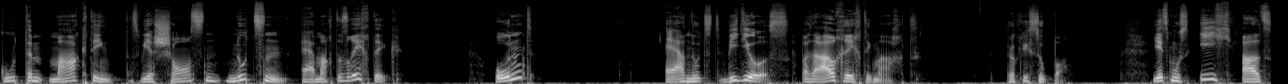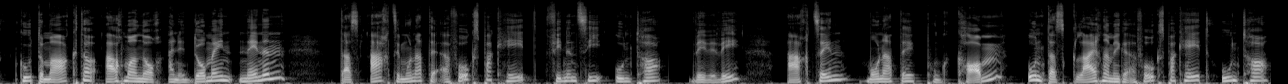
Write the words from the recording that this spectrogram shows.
gutem Marketing, dass wir Chancen nutzen. Er macht das richtig. Und er nutzt Videos, was er auch richtig macht. Wirklich super. Jetzt muss ich als guter Markter auch mal noch eine Domain nennen. Das 18 Monate Erfolgspaket finden Sie unter www.18monate.com und das gleichnamige Erfolgspaket unter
